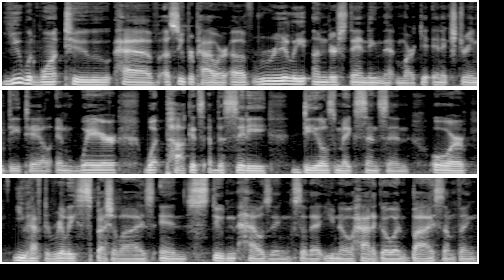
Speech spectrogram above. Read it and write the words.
you would want to have a superpower of really understanding that market in extreme detail and where what pockets of the city deals make sense in or you have to really specialize in student housing so that you know how to go and buy something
